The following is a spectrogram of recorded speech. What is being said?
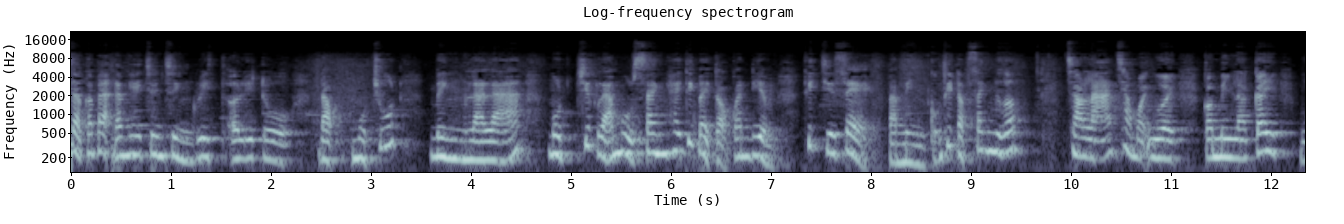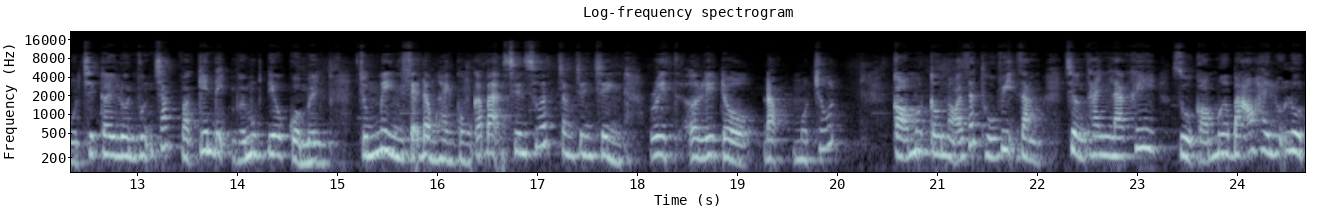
Chào các bạn đang nghe chương trình Read a Little, đọc một chút. Mình là Lá, một chiếc lá màu xanh hay thích bày tỏ quan điểm, thích chia sẻ và mình cũng thích đọc sách nữa. Chào Lá, chào mọi người, còn mình là Cây, một chiếc cây luôn vững chắc và kiên định với mục tiêu của mình. Chúng mình sẽ đồng hành cùng các bạn xuyên suốt trong chương trình Read a Little, đọc một chút. Có một câu nói rất thú vị rằng trưởng thành là khi dù có mưa bão hay lũ lụt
